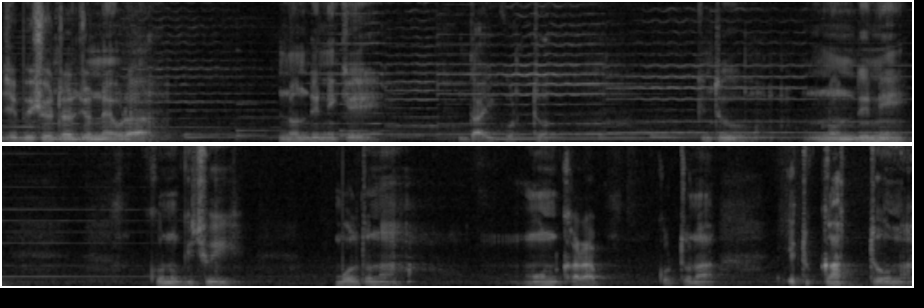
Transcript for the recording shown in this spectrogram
যে বিষয়টার জন্য ওরা নন্দিনীকে দায়ী করত। কিন্তু নন্দিনী কোনো কিছুই বলতো না, মন খারাপ করতো না, একটু কাঁদতো না।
